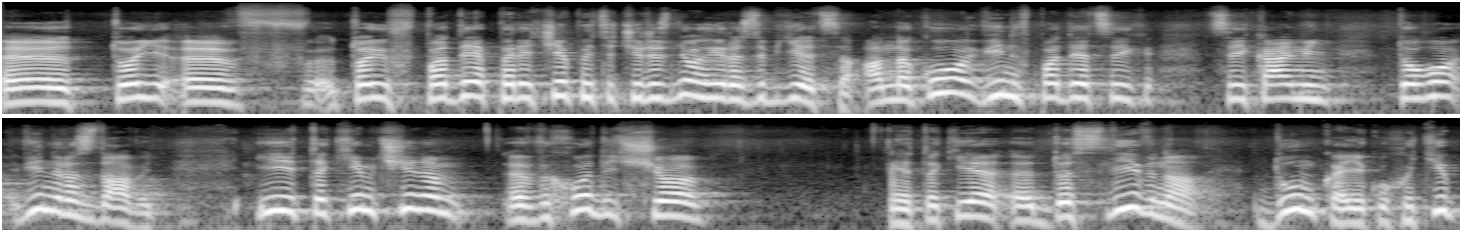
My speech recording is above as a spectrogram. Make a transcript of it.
е, той, е, той впаде, перечепиться через нього і розіб'ється. А на кого він впаде цей, цей камінь, того він роздавить. І таким чином е, виходить, що е, таке е, дослівна думка, яку хотів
